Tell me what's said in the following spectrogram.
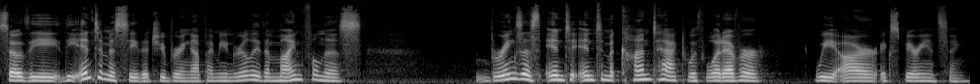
So the the intimacy that you bring up, I mean, really, the mindfulness brings us into intimate contact with whatever we are experiencing.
